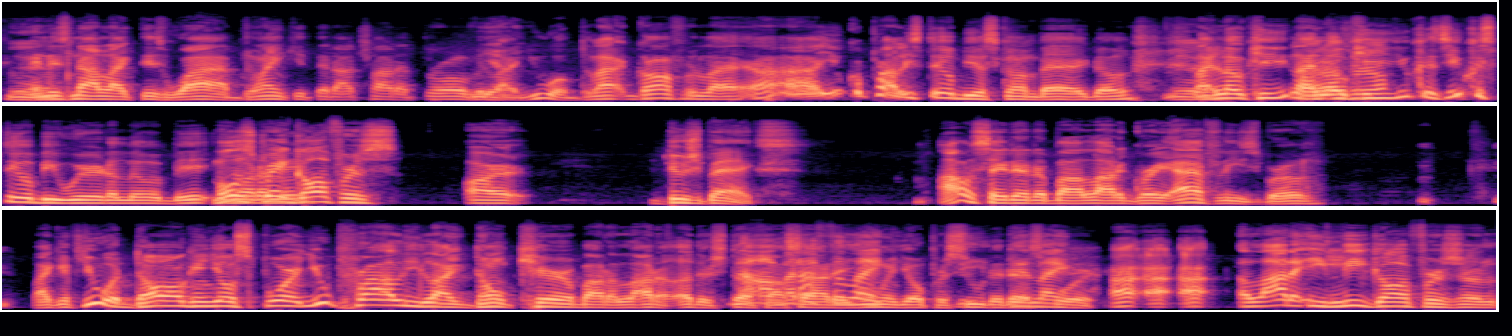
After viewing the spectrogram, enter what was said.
Yeah. And it's not like this wide blanket that I try to throw over. Yeah. Like you a black golfer, like ah, you could probably still be a scumbag though. Yeah. Like low key, like low key, real? you could you could still be weird a little bit. Most what I great mean? golfers are douchebags. I would say that about a lot of great athletes, bro. Like if you a dog in your sport, you probably like don't care about a lot of other stuff No, outside of like you and your pursuit of that like- sport. I, I, I, A lot of elite golfers are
